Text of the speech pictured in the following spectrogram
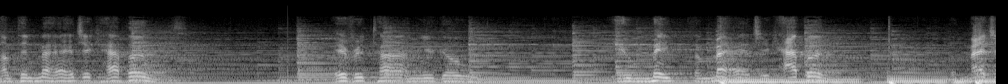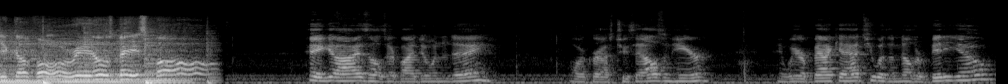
Something magic happens every time you go. You make the magic happen. The magic of Orioles baseball. Hey guys, how's everybody doing today? Autographs 2000 here, and we are back at you with another video.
